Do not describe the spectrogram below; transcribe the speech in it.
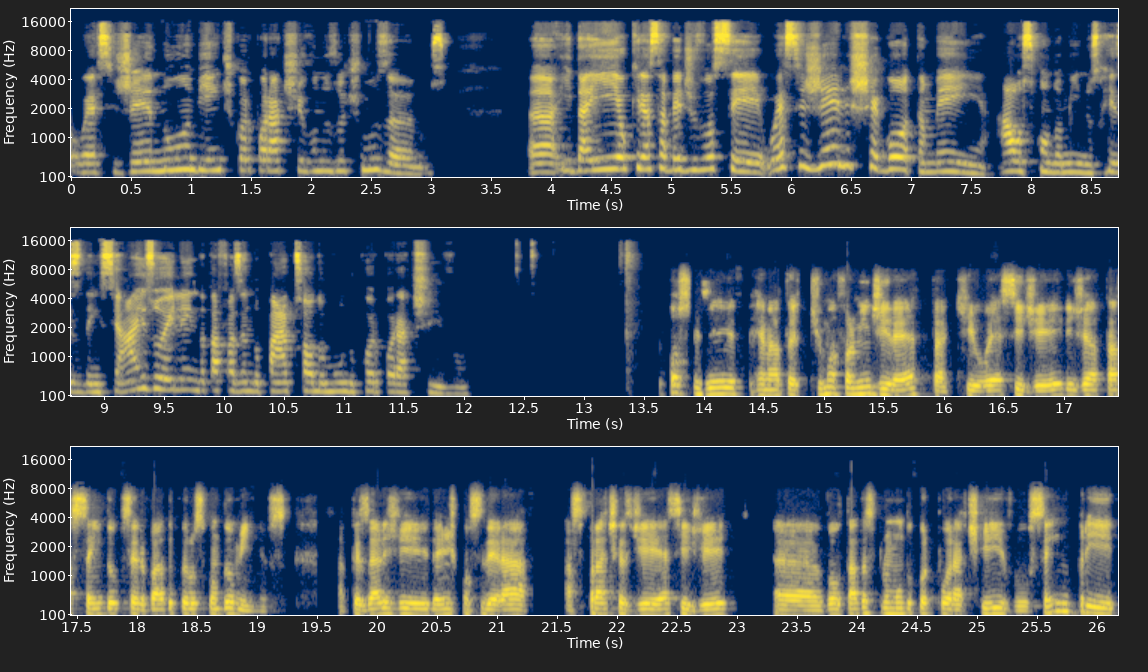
o SG, no ambiente corporativo nos últimos anos. Uh, e daí eu queria saber de você, o SG ele chegou também aos condomínios residenciais ou ele ainda está fazendo parte só do mundo corporativo? Eu posso dizer, Renata, de uma forma indireta, que o ESG ele já está sendo observado pelos condomínios. Apesar de, de a gente considerar as práticas de ESG uh, voltadas para o mundo corporativo, sempre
